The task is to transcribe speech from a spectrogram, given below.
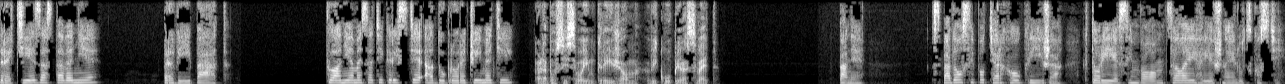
Tretie zastavenie Prvý pád Klaniame sa ti, Kriste, a dobrorečíme ti, lebo si svojim krížom vykúpil svet. Pane, Spadol si pod ťarchou kríža, ktorý je symbolom celej hriešnej ľudskosti.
